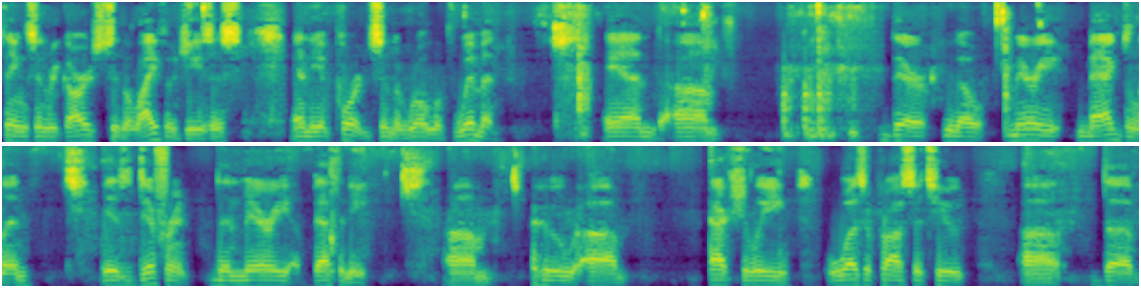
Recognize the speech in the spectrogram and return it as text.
things in regards to the life of Jesus and the importance and the role of women. And um, there, you know, Mary Magdalene is different than Mary of Bethany, um, who um, actually was a prostitute. Uh, the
